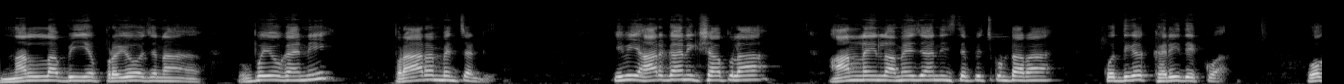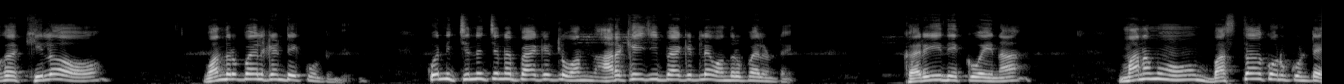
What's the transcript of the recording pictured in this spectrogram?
నల్ల బియ్య ప్రయోజన ఉపయోగాన్ని ప్రారంభించండి. ఇవి ఆర్గానిక్ షాపులా? ఆన్లైన్లో అమెజాన్ నుంచి తెప్పించుకుంటారా? కొద్దిగా ఖరీదు ఎక్కువ. ఒక కిలో వంద రూపాయల కంటే ఎక్కువ ఉంటుంది. కొన్ని చిన్న చిన్న ప్యాకెట్లు వంద అర కేజీ ప్యాకెట్లే వంద రూపాయలు ఉంటాయి. ఖరీదు ఎక్కువైనా మనము బస్తా కొనుక్కుంటే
